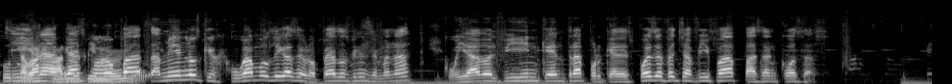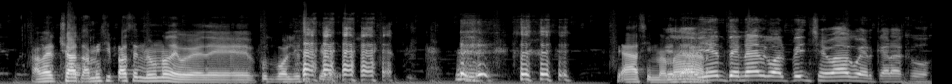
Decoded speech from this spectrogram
Puta, Sí, va a nada, acabar qué asco, metiendo Europa. uno. También los que jugamos ligas europeas los fines de semana, cuidado el fin que entra, porque después de fecha FIFA pasan cosas. A ver, chat, a mí sí pásenme uno de, de fútbol. Yo sí quiero. ya, sin Que le mamá. avienten algo al pinche Bauer, carajo.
